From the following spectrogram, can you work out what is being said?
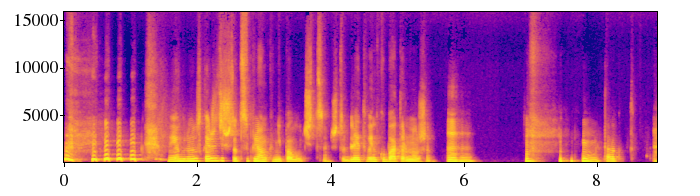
Я говорю, ну скажите, что цыпленка не получится, что для этого инкубатор нужен. Вот так вот.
